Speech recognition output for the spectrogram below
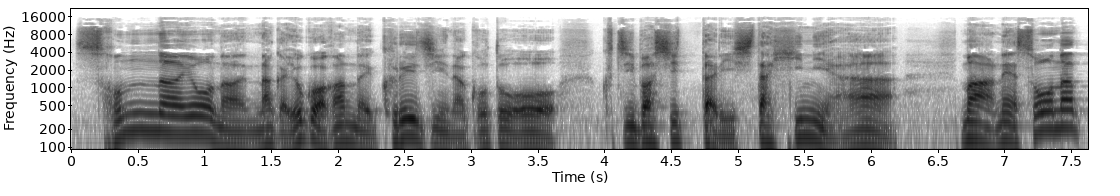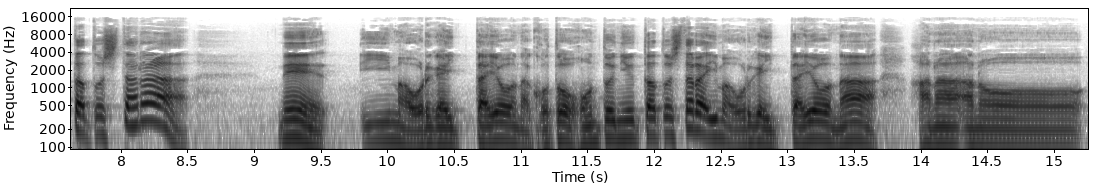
そんなような、なんかよくわかんないクレイジーなことを口走ったりした日にゃ、まあね、そうなったとしたら、ね、今俺が言ったようなことを本当に言ったとしたら、今俺が言ったような、花、あの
